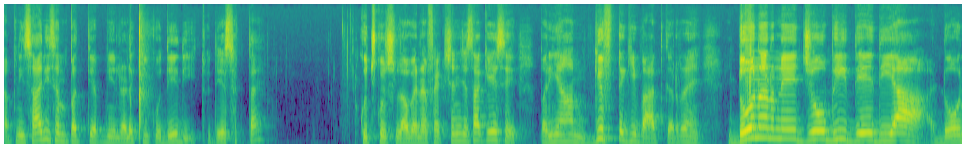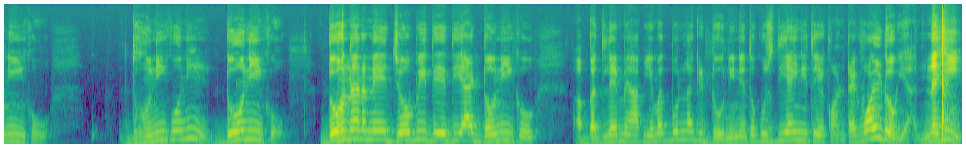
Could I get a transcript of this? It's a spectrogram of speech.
अपनी सारी संपत्ति अपनी लड़की को दे दी तो दे सकता है। कुछ कुछ लव एंड अफेक्शन जैसा केस है, पर यहाँ हम गिफ्ट की बात कर रहे हैं। डोनर ने जो भी दे दिया, डोनी को, धोनी को नहीं, डोनी को डोनर ने जो भी दे दिया, डोनी को अब बदले में आप ये मत बोलना कि डोनी ने तो कुछ दिया ही नहीं तो ये कॉन्ट्रैक्ट वॉइड हो गया। नहीं,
